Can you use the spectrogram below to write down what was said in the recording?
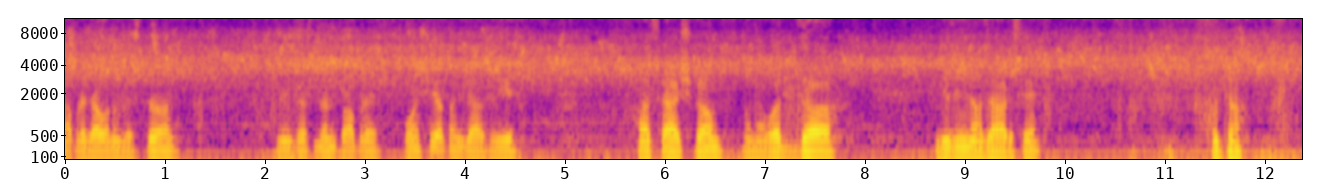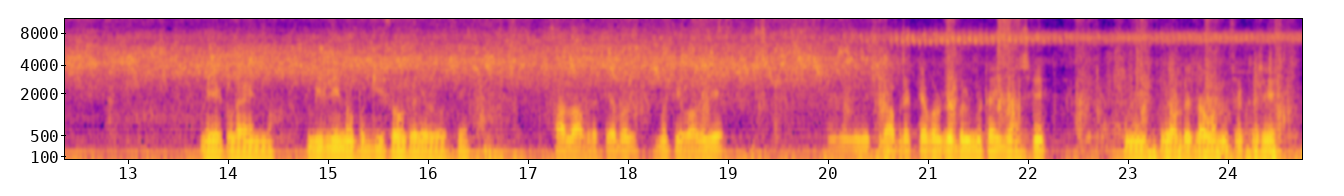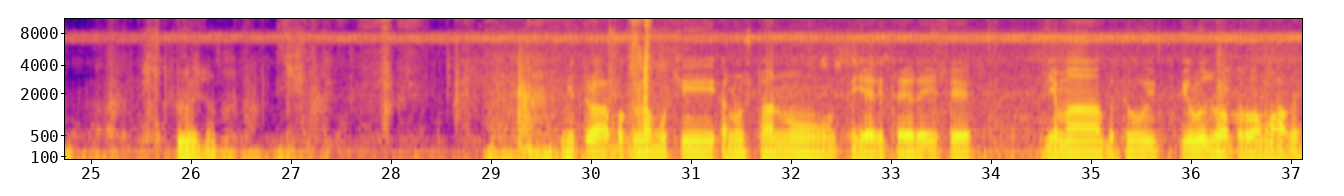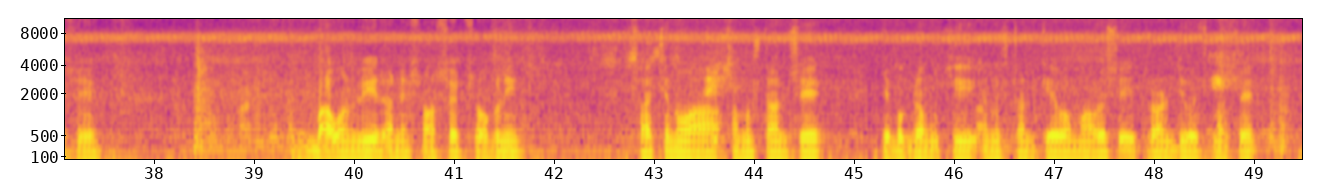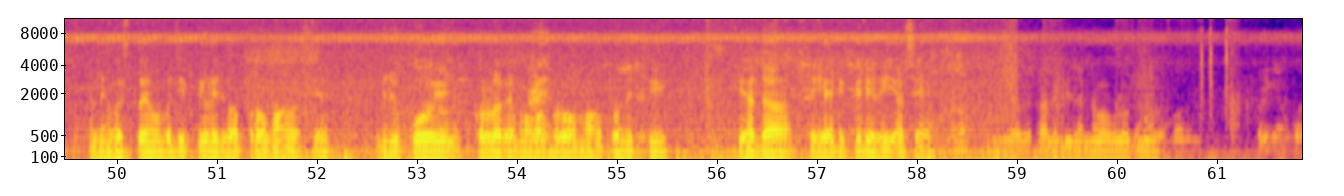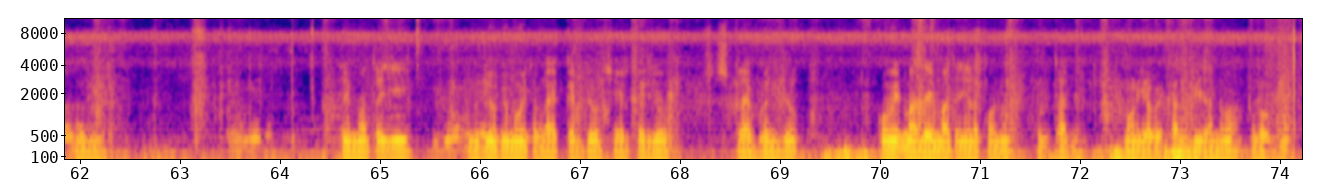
આપણે જવાનું જસદણ. ને જસદણ તો આપણે પહોંચ્યા પણ ગયા છીએ. આ છે આશ્રમ અને બધા બીલીના ઝાડ છે. બધા. એક લાઈનમાં બીલીનો બગીચો કરેલો છે. ચાલો આપણે ટેબલ મટી વાળીએ. મિત્રો આપણે ટેબલ બેબલ મટાઈ ગયા છે. અને આપણે જવાનું છે ઘરે. જોઈ શકો. મિત્રો આ બગલામુખી અનુષ્ઠાનનું તૈયારી થઈ રહી છે. જેમાં બધું પીળું જ વાપરવામાં આવે છે. બાવન વીર અને ચોસઠ ચોગણી સાથેનું આ અનુષ્ઠાન છે. જે બગલામુખી અનુષ્ઠાન કહેવામાં આવે છે. એ ત્રણ દિવસનો છે અને વસ્તુ એમાં બધી પીળી જ વાપરવામાં આવે છે. બીજું કોઈ કલર એમાં વાપરવામાં આવતો નથી. એ અદા તૈયારી કરી રહ્યા છે. કાલે બીજા નવા વ્લોગમાં. અને જય માતાજી. વીડિયો ગમ્યો હોય તો લાઈક કરજો શેર કરજો સબસ્ક્રાઈબ કરજો. કોમેન્ટમાં જય માતાજી લખવાનું ભૂલતા નહીં. મળી આવે કાલે બીજા નવા વ્લોગમાં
